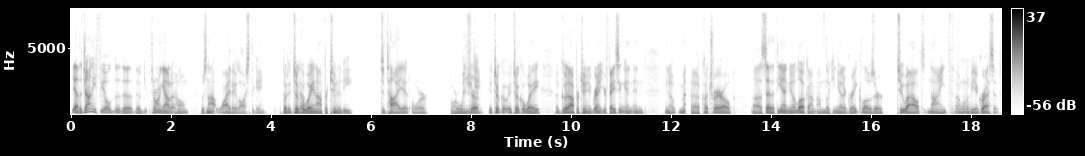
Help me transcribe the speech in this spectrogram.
Yeah, the Johnny Field, the the, the throwing out at home was not why they lost the game, but it took no. away an opportunity to tie it or or win sure. the game. It took it took away a good opportunity. Granted, you're facing and and you know uh, Quatraro uh, said at the end, you know, look, I'm, I'm looking at a great closer, two outs, ninth. I mm-hmm. want to be aggressive,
